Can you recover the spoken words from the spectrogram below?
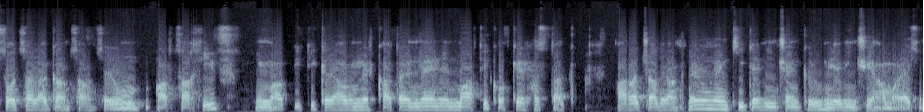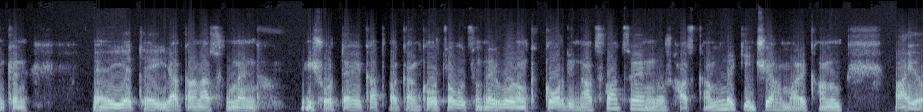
սոցիալական ցանցերում Արցախից հիմա պիտի գրառումներ կատարեն միայն այն մարդիկ, ովքեր հստակ առաջադրանքներ ունեն, գիտեն ինչ են գրում եւ ինչի համար, այսինքն եթե իրականացվում են ինչ որ տեղեկատվական գործողություններ, որոնք կոորդինացված են, որ հասկանում եք ինչի համար եք անում, այո,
